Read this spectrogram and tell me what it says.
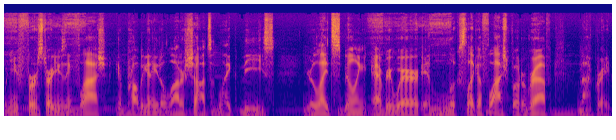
When you first start using flash, you're probably gonna get a lot of shots like these. Your light's spilling everywhere, it looks like a flash photograph, not great.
